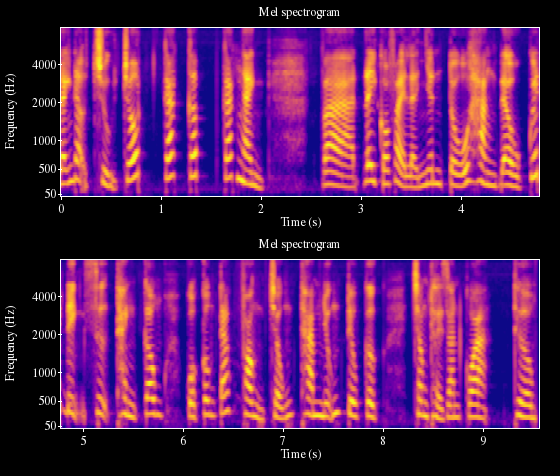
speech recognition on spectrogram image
lãnh đạo chủ chốt các cấp, các ngành. Và đây có phải là nhân tố hàng đầu quyết định sự thành công của công tác phòng chống tham nhũng tiêu cực trong thời gian qua, thưa ông?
